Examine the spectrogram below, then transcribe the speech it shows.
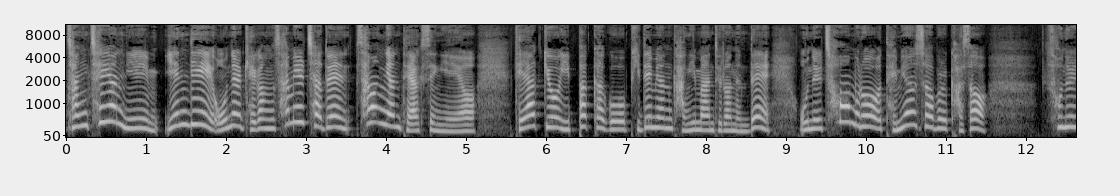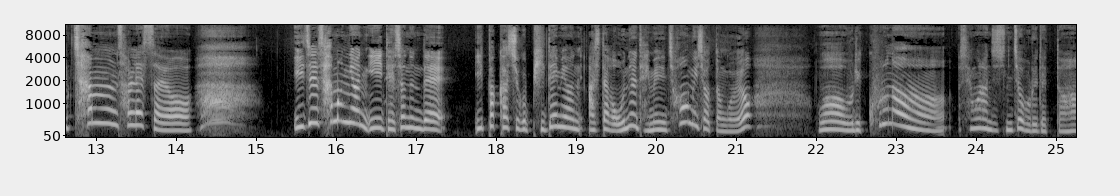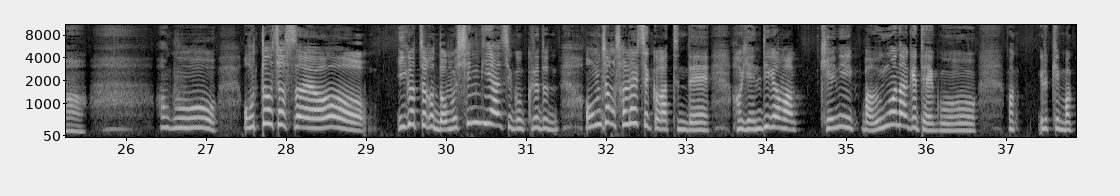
장채연님, 옌디, 오늘 개강 3일차 된 3학년 대학생이에요. 대학교 입학하고 비대면 강의만 들었는데, 오늘 처음으로 대면 수업을 가서 손을 참 설렜어요. 이제 3학년이 되셨는데, 입학하시고 비대면 하시다가 오늘 대면이 처음이셨던 거예요? 와, 우리 코로나 생활한 지 진짜 오래됐다. 하고, 어떠셨어요? 이것저것 너무 신기하시고, 그래도 엄청 설렜을 것 같은데, 어, 옌디가 막 괜히 막 응원하게 되고, 막 이렇게 막,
